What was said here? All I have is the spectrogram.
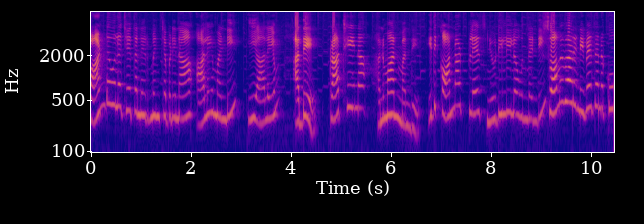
పాండవుల చేత నిర్మించబడిన ఆలయం అండి ఈ ఆలయం. అదే ప్రాచీన హనుమాన్ మందిర్. ఇది కార్నాట్ ప్లేస్ న్యూఢిల్లీలో ఉందండి. స్వామివారి నివేదనకు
